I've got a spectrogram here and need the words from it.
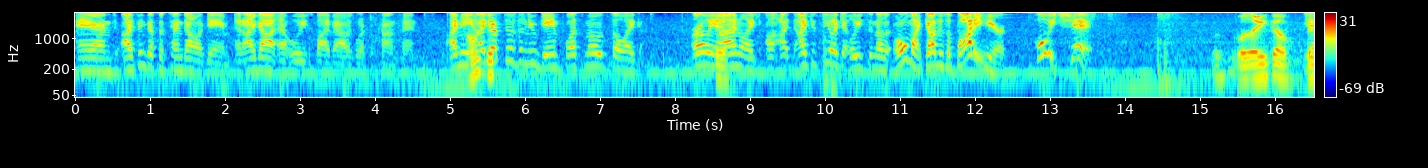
and I think that's a ten dollar game, and I got at least five hours worth of content. I mean, Oh, I guess there's a new game plus mode, so like early Yeah. on, like I I I could see like at least another. Oh my God, there's a body here! Holy shit! Well, there you go. There's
